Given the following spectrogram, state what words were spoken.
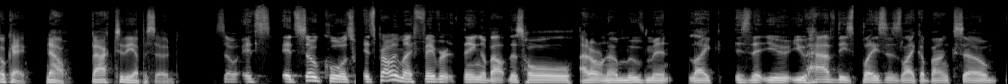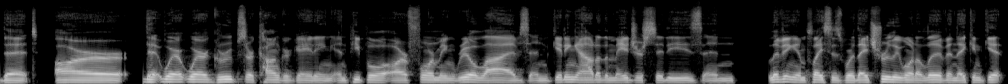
Okay, now back to the episode. So it's it's so cool. It's it's probably my favorite thing about this whole I don't know movement like is that you you have these places like a Bansko that are that where where groups are congregating and people are forming real lives and getting out of the major cities and living in places where they truly want to live and they can get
